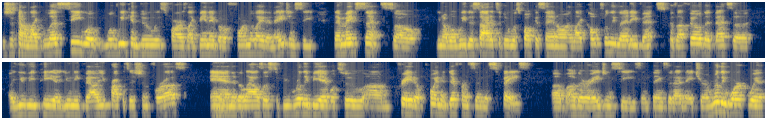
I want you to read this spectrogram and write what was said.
it's just kind of like, let's see what what we can do as far as like being able to formulate an agency that makes sense. So, you know, what we decided to do was focus in on like culturally led events because I feel that that's a a UVP, a unique value proposition for us. And it allows us to be really be able to um, create a point of difference in the space of other agencies and things of that nature, and really work with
